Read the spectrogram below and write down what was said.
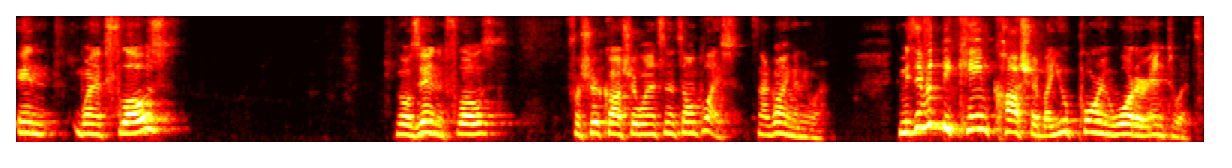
in when it flows, goes in, it flows, for sure kosher when it's in its own place. It's not going anywhere. It means if it became kosher by you pouring water into it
